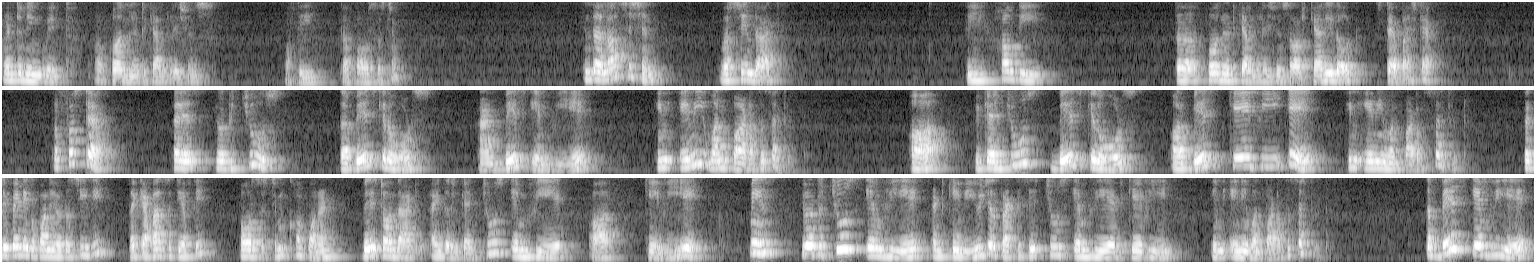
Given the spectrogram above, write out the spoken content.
continuing with uh, per unit calculations of the, the power system. In the last session, we have seen that the how the the per unit calculations are carried out step by step. The first step is you have to choose the base kilovolts and base MVA in any one part of the circuit or we can choose base kilovolts or base kVA in any one part of the circuit. That depending upon you have to see the, the capacity of the power system component based on that either you can choose MVA or kVA. Means you have to choose MVA and kVA. Usual practice is choose MVA and kVA in any one part of the circuit. The base MVA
